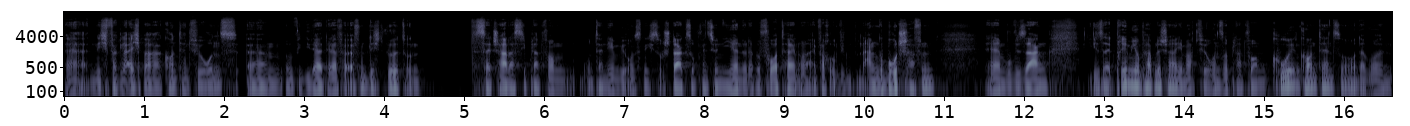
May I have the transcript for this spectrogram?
äh, nicht vergleichbarer Content für uns, ähm, irgendwie, die da, der da veröffentlicht wird. Und das ist halt schade, dass die Plattformunternehmen wie uns nicht so stark subventionieren oder bevorteilen oder einfach irgendwie ein Angebot schaffen, ähm, wo wir sagen, ihr seid Premium-Publisher, ihr macht für unsere Plattform coolen Content so, da wollen,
